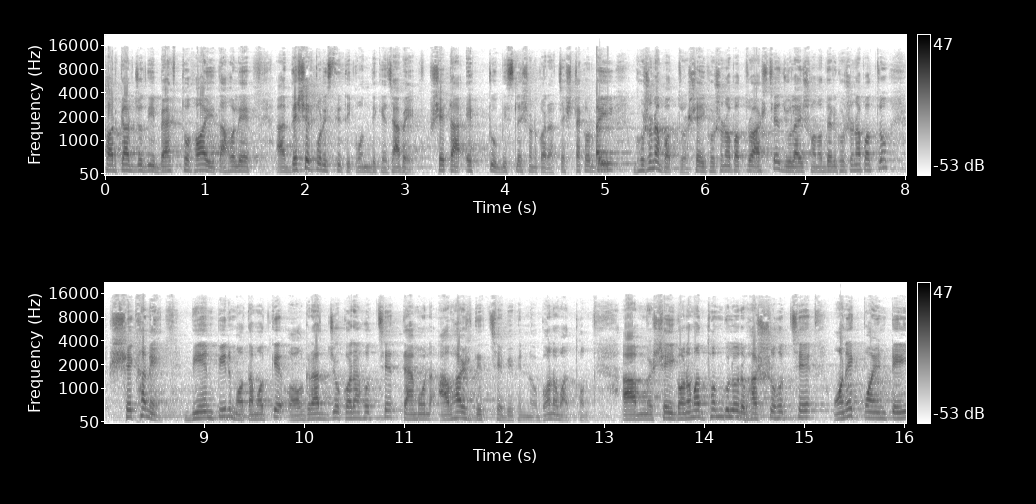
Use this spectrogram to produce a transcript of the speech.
সরকার যদি ব্যর্থ হয়, তাহলে দেশের পরিস্থিতি কোন দিকে যাবে? সেটা একটু বিশ্লেষণ করার চেষ্টা করবে। এই ঘোষণাপত্র, সেই ঘোষণাপত্র আসছে, জুলাই সনদের ঘোষণাপত্র। সেখানে বিএনপির মতামতকে অগ্রাহ্য করা হচ্ছে, তেমন আভাস দিচ্ছে বিভিন্ন গণমাধ্যম। সেই গণমাধ্যমগুলোর ভাষ্য হচ্ছে, অনেক পয়েন্টেই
